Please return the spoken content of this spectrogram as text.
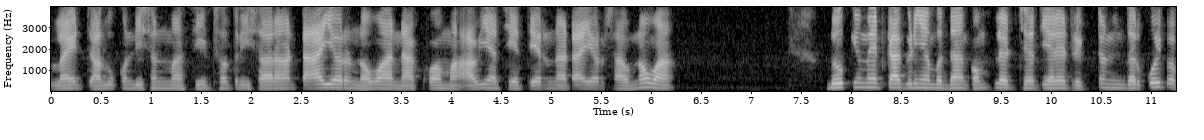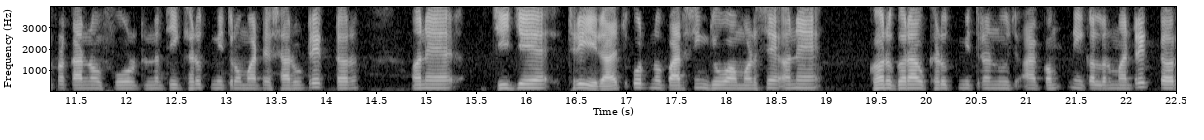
લાઇટ ચાલુ કન્ડિશનમાં સીટ છત્રી સારા, ટાયર નવા નાખવામાં આવ્યા છે, તેરના ટાયર સાવ નવા. ડોક્યુમેન્ટ કાગળિયા બધા કમ્પ્લેટ છે. ત્યારે ટ્રેક્ટરની અંદર કોઈ પણ પ્રકારનો ફોલ્ટ નથી. ખેડૂત મિત્રો માટે સારું ટ્રેક્ટર અને જીજે થ્રી રાજકોટનું પાર્સિંગ જોવા મળશે અને ઘર ઘરાવ ખેડૂત મિત્રનું જ આ કંપની કલરમાં ટ્રેક્ટર.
